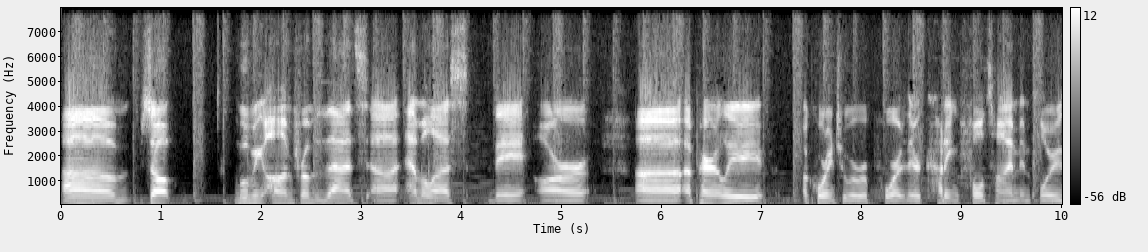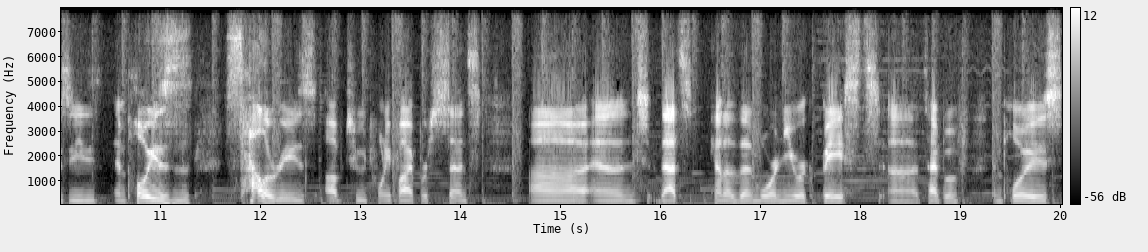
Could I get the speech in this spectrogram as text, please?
Um, so moving on from that, uh, MLS they are uh, apparently, according to a report, they're cutting full-time employees employees salaries up to 25 percent. Uh, and that's kind of the more New York-based uh, type of employees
